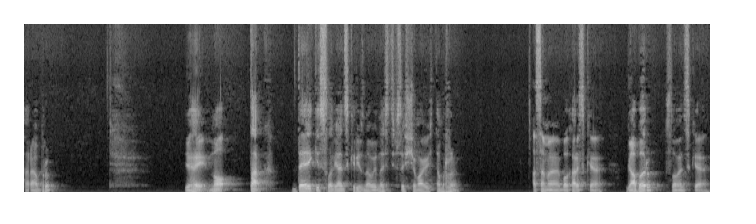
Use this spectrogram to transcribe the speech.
Грабр. Єгей, ну так, деякі слав'янські різновидності все ще мають там р. А саме болгарське габар словенське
